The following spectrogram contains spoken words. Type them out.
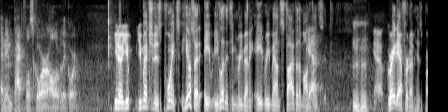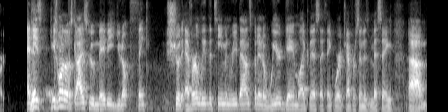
an impactful scorer all over the court. You know, you you mentioned his points. He also had eight. He led the team rebounding, eight rebounds, five of them offensive. Yeah. Mm-hmm. You know, great effort on his part. And he's he's one of those guys who maybe you don't think should ever lead the team in rebounds, but in a weird game like this, I think where Jefferson is missing, um,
